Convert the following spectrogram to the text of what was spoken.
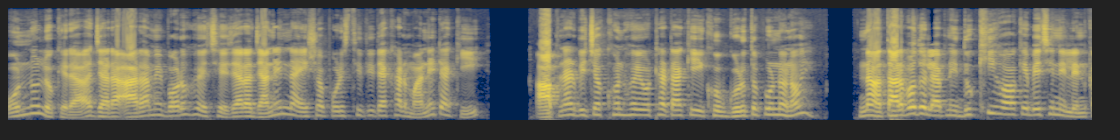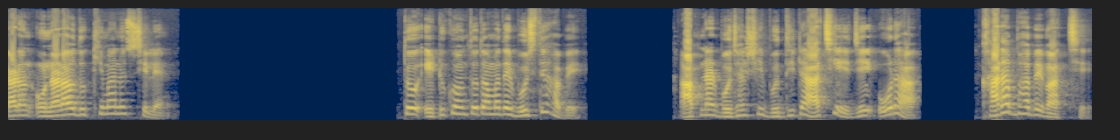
অন্য লোকেরা যারা আরামে বড় হয়েছে, যারা জানেন না এসব পরিস্থিতি দেখার মানেটা কি, আপনার বিচক্ষণ হয়ে ওঠাটা কি খুব গুরুত্বপূর্ণ নয়? না, তার বদলে আপনি দুঃখী হওয়াকে বেছে নিলেন, কারণ ওনারাও দুঃখী মানুষ ছিলেন। তো এটুকু অন্তত আমাদের বুঝতে হবে আপনার বোঝার সেই বুদ্ধিটা আছে যে ওরা খারাপভাবে বাঁচছে।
